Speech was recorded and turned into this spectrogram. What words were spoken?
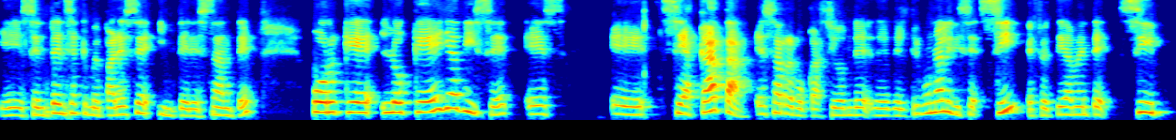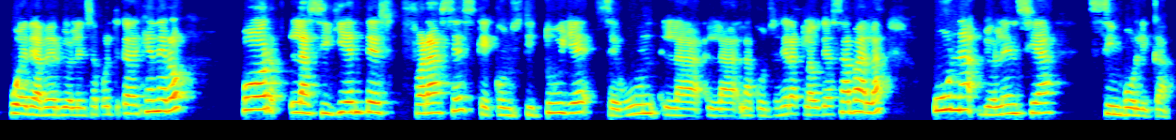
eh, sentencia que me parece interesante, porque lo que ella dice es, eh, se acata esa revocación del tribunal y dice, sí, efectivamente, sí puede haber violencia política de género por las siguientes frases que constituye, según la, la consejera Claudia Zavala, una violencia simbólica.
